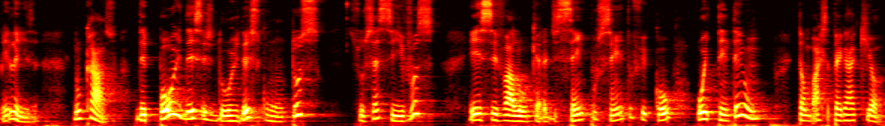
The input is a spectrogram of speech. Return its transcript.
Beleza. No caso, depois desses dois descontos sucessivos, esse valor que era de 100% ficou 81. Então basta pegar aqui, ó,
